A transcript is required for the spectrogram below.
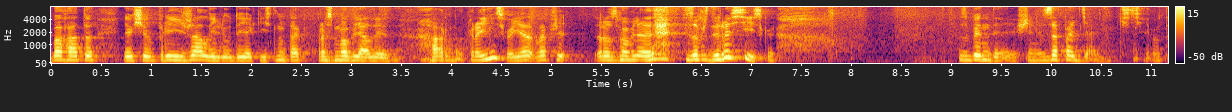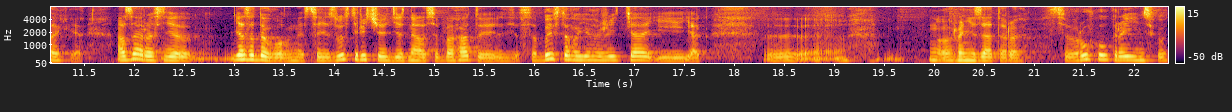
багато, якщо приїжджали люди якісь, ну так розмовляли гарно українською, я взагалі розмовляю завжди російською. З Бендерівщини, з Западянської, отаке. А зараз я, я задоволена цією зустрічю, дізналася багато з особистого його життя, і як е, ну, організатора руху українського.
